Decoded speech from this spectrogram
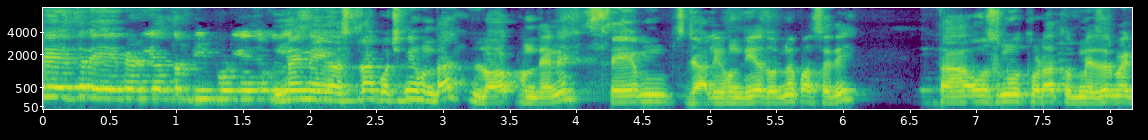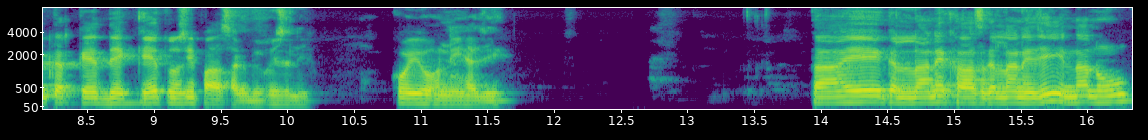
ਵੀ ਇੱਧਰ ਇਹ ਪੜੀ ਇੱਧਰ ਬੀ ਪੜੀਆਂ ਜਾਂ ਕੋਈ ਨਹੀਂ ਨਹੀਂ ਉਸ ਤਰ੍ਹਾਂ ਕੁਝ ਨਹੀਂ ਹੁੰਦਾ। ਲੌਕ ਹੁੰਦੇ ਨੇ ਸੇਮ ਜਾਲੀ ਹੁੰਦੀ ਹੈ ਦੋਨੋਂ ਪਾਸੇ ਦੀ। ਤਾਂ ਉਸ ਨੂੰ ਥੋੜਾ ਮੈਜ਼ਰਮੈਂਟ ਕਰਕੇ ਦੇਖ ਕੇ ਤੁਸੀਂ ਪਾ ਸਕਦੇ ਹੋ ਇਜ਼ੀਲੀ ਕੋਈ ਉਹ ਨਹੀਂ ਹੈ ਜੀ। ਤਾਂ ਇਹ ਗੱਲਾਂ ਨੇ ਖਾਸ ਗੱਲਾਂ ਨੇ ਜੀ। ਇਹਨਾਂ ਨੂੰ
